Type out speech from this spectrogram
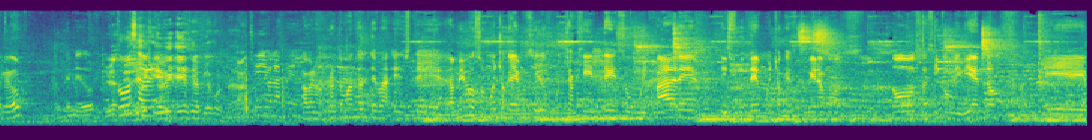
¿Tenedor? Tenedor. ¿Cómo se Ella, abre? ella- ella se la pidió contar. Sí, yo la veo. Ah, bueno, retomando el tema, este, a mí me gustó mucho que hayamos sido mucha gente, estuvo muy padre, disfruté mucho que estuviéramos todos así conviviendo. Eh,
